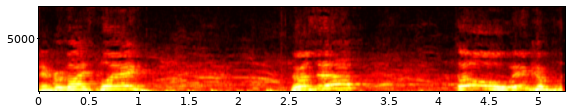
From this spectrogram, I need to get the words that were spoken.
Improvised play. Throws it up. Oh, incomplete.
